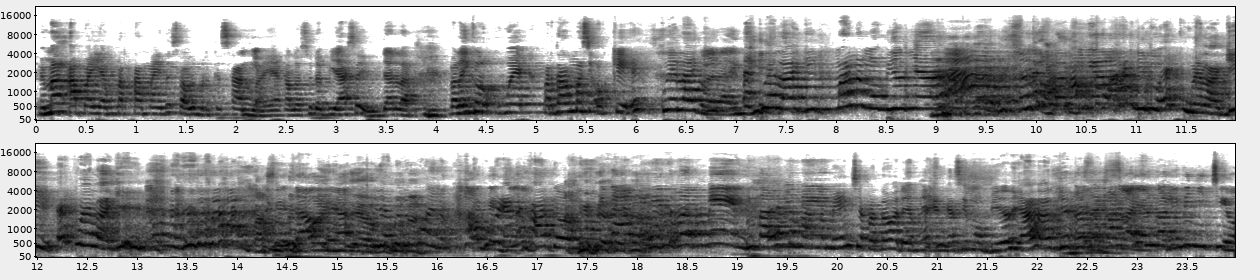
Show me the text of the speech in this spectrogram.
memang apa yang pertama itu selalu berkesan lah ya. Kalau sudah biasa ya udahlah. Apalagi kalau kue pertama masih oke, eh kue lagi, Kue lagi. eh kue lagi, mana mobilnya? Mobilnya kan gitu, eh kue lagi, eh kue lagi. langsung jauh poin ya. gitu ya Iya betul. Aku pengen kado. Saya teman-teman siapa tahu ada yang pengen kasih mobil ya. Bisa lah ya tahun ini nyicil.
